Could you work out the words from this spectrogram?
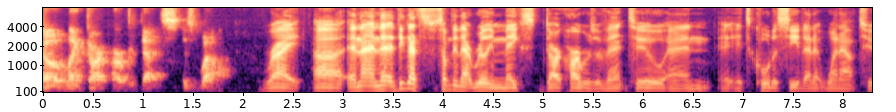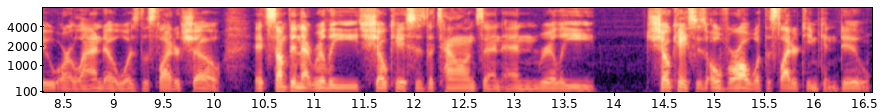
like Dark Harbor does as well. Right, uh, and and I think that's something that really makes Dark Harbor's event too, and it's cool to see that it went out to Orlando was the Slider show. It's something that really showcases the talents and and really showcases overall what the Slider team can do.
